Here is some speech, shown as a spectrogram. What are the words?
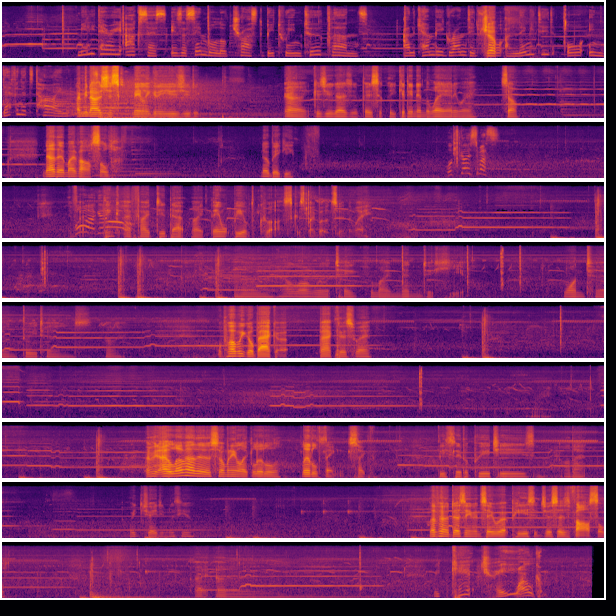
Military access is a symbol of trust between two clans and can be granted for a limited or indefinite time. I mean, I was just mainly gonna use you to uh, because you guys are basically getting in the way anyway. So, now they're my vassal. No biggie. If I think if I did that right, they won't be able to cross because my boats are in the way. Uh, how long will it take for my men to heal? One turn, three turns. Alright. We'll probably go back, uh, back this way. I mean, I love how there's so many like little, little things like these little bridges and all that. Are we trading with you? Love how it doesn't even say we're at peace, it just says vassal. Alright, um... We can't trade? Welcome.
